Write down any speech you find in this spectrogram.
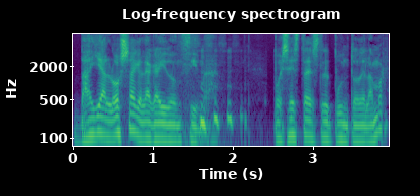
vaya losa que le ha caído encima. Pues este es el punto del amor.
